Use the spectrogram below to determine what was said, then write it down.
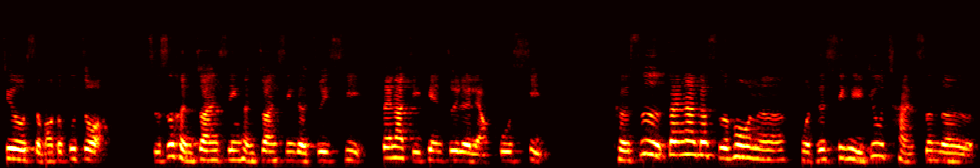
就什么都不做，只是很专心、很专心的追戏。在那几天追了两部戏，可是，在那个时候呢，我的心里就产生了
